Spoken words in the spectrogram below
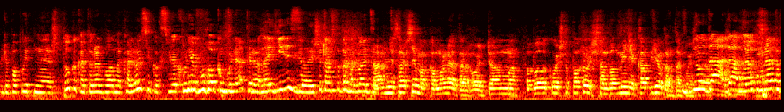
любопытная штука, которая была на колесиках, сверху у нее был аккумулятор, она ездила, еще там что-то могла делать. Там не совсем аккумулятор, ой, там было кое-что покруче, там был мини-компьютер такой. Ну да, да, но аккумулятор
